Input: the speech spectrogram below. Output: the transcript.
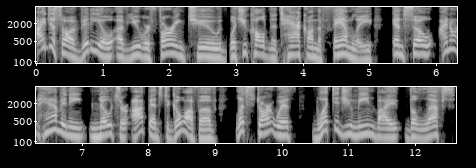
I just saw a video of you referring to what you called an attack on the family. And so I don't have any notes or op-eds to go off of. Let's start with what did you mean by the left's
